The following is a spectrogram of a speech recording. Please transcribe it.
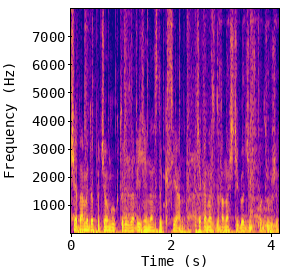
Wsiadamy do pociągu, który zawiezie nas do Xi'an. Czeka nas 12 godzin w podróży.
